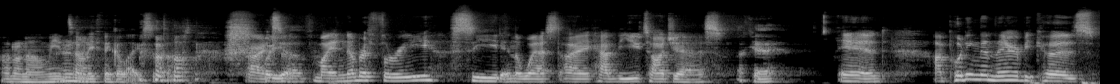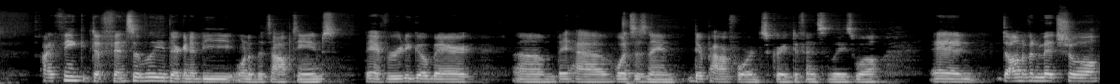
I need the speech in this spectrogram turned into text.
I don't know. Me and Tony know. think alike sometimes. All right, What do you so have? my number three seed in the West, I have the Utah Jazz. Okay. And I'm putting them there because I think defensively they're going to be one of the top teams. They have Rudy Gobert. Um, they have, what's his name? Their power forward's great defensively as well. And Donovan Mitchell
